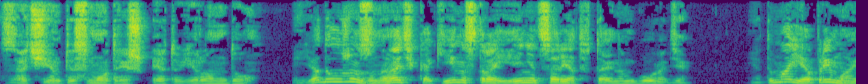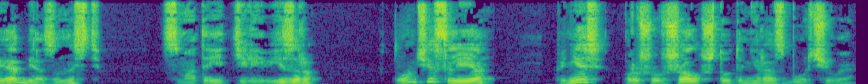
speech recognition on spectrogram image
«Зачем ты смотришь эту ерунду?» «Я должен знать, какие настроения царят в тайном городе. Это моя прямая обязанность. Смотреть телевизор в том числе». Князь прошуршал что-то неразборчивое.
